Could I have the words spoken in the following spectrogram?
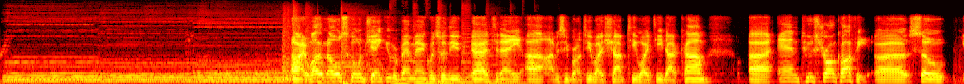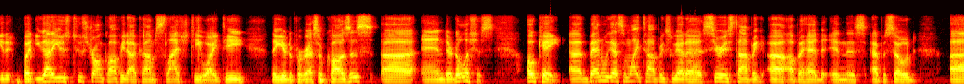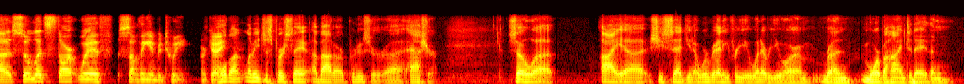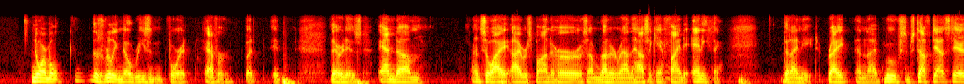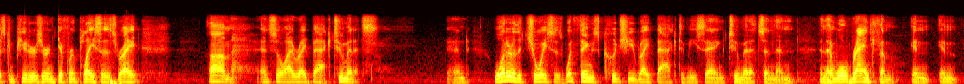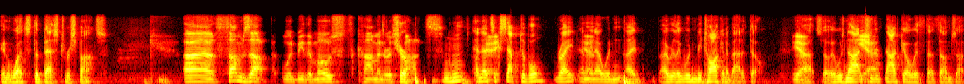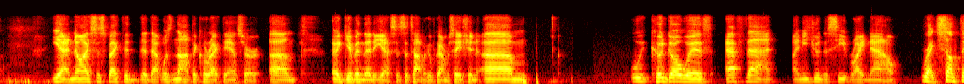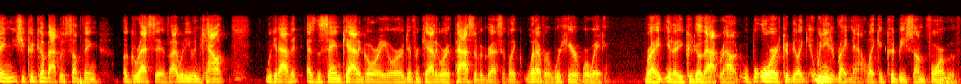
All right, welcome to Old School. Cenk Uygur, Ben Mankiewicz with you uh, today. Uh, obviously brought to you by ShopTYT.com uh, and Too Strong Coffee. Uh, so, but you got to use TooStrongCoffee.com slash TYT. They give to progressive causes, uh, and they're delicious. Okay, uh, Ben, we got some light topics. We got a serious topic uh, up ahead in this episode. Uh, so let's start with something in between. Okay. Hold on. Let me just first say about our producer, uh, Asher. So uh, I, uh, she said, you know, we're ready for you whenever you are. I'm run more behind today than normal. There's really no reason for it ever, but it, there it is. And um, and so I I respond to her as I'm running around the house. I can't find anything that I need, right? And I've moved some stuff downstairs. Computers are in different places, right? Um, and so I write back two minutes. And what are the choices? What things could she write back to me saying two minutes, and then and then we'll rank them in in in what's the best response. Uh, thumbs up would be the most common response. Sure. Mm-hmm. And that's acceptable, right? I yeah. mean, I wouldn't, I I really wouldn't be talking about it though. Yeah. Uh, so it was not. Yeah. She did not go with uh, thumbs up. Yeah. No, I suspected that that was not the correct answer. Um, uh, given that yes, it's a topic of conversation. Um, we could go with F that. I need you in the seat right now. Right. Something she could come back with something aggressive. I would even count. We could have it as the same category or a different category of passive aggressive, like whatever. We're here. We're waiting. Right. You know, you could go that route, or it could be like we need it right now. Like it could be some form of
